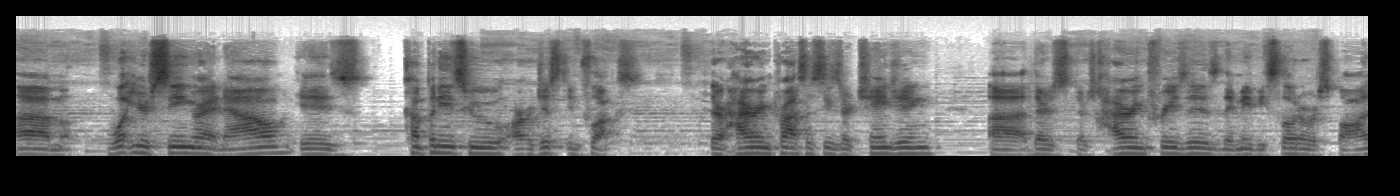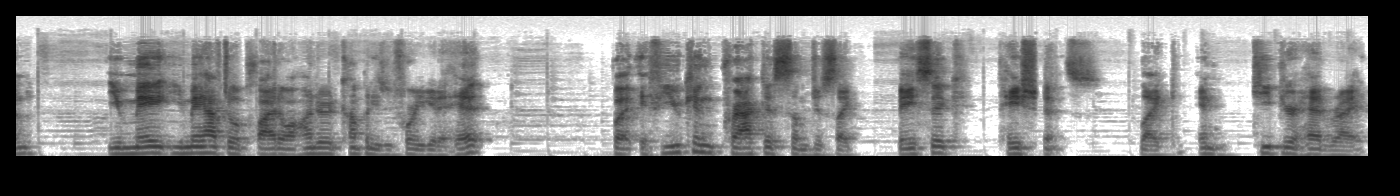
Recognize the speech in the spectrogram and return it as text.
Um, what you're seeing right now is companies who are just in flux. Their hiring processes are changing. Uh, there's there's hiring freezes. They may be slow to respond. You may you may have to apply to 100 companies before you get a hit. But if you can practice some just like basic patience, like and keep your head right,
